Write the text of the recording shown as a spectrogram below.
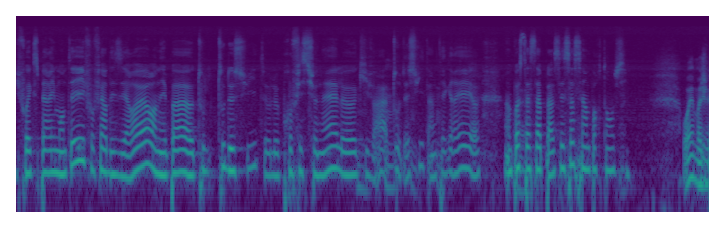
il faut expérimenter, il faut faire des erreurs. On n'est pas euh, tout, tout, de suite le professionnel euh, qui va tout de suite intégrer un poste à sa place. Et ça, c'est important aussi. Ouais, moi je,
